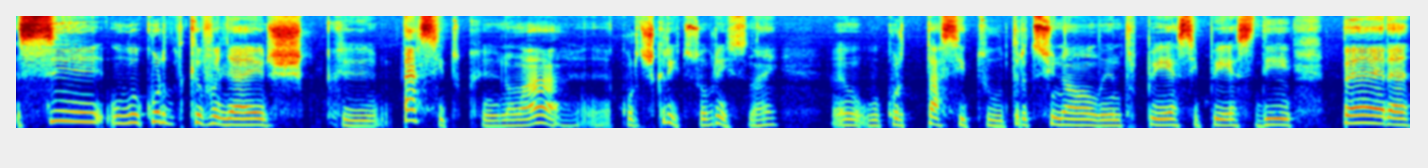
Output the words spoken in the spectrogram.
se o acordo de cavalheiros que tácito, que não há eh, acordo escrito sobre isso, não é? Eh, o acordo tácito tradicional entre PS e PSD para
